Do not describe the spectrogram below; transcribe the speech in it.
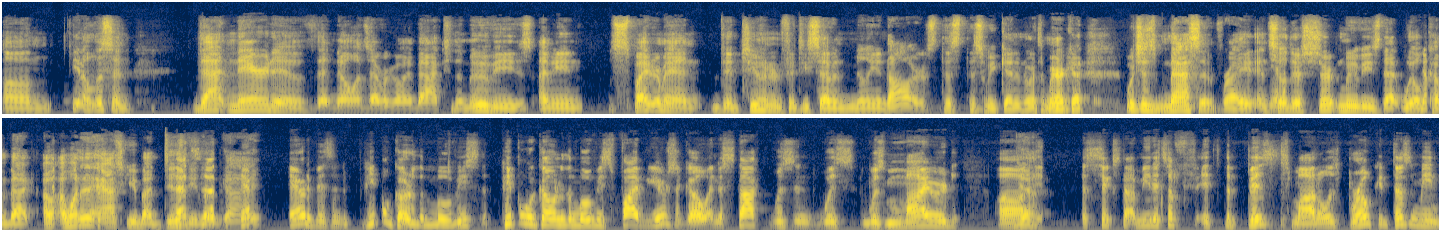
um, you know, listen, that narrative that no one's ever going back to the movies. I mean, Spider-Man did 257 million dollars this this weekend in North America, which is massive, right? And so there's certain movies that will No. come back. I, I wanted to ask you about Disney, That's though, not- guy. Narrative isn't people go to the movies. People were going to the movies five years ago, and the stock was in, was was mired. Uh, Yeah. in the six. I mean, it's a it's the business model is broken. Doesn't mean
